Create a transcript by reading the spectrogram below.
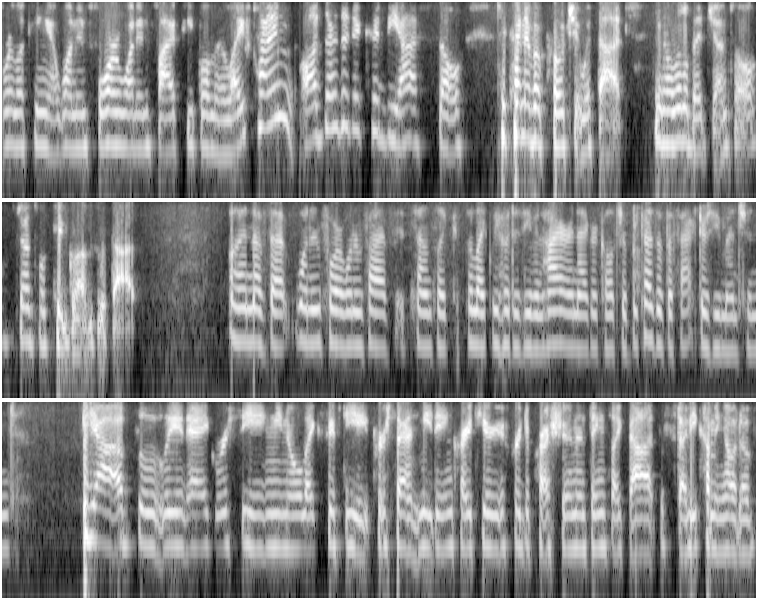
we're looking at one in four, one in five people in their lifetime. Odds are that it could be us. So to kind of approach it with that, you know, a little bit gentle, gentle kid gloves with that. And of that one in four, one in five, it sounds like the likelihood is even higher in agriculture because of the factors you mentioned. Yeah, absolutely. In ag, we're seeing, you know, like 58% meeting criteria for depression and things like that. The study coming out of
